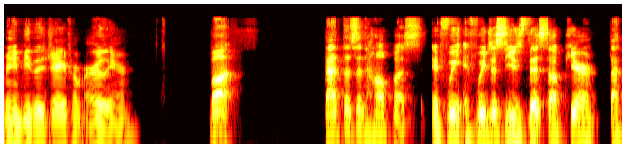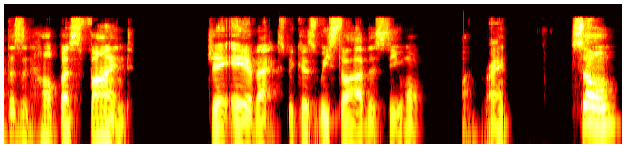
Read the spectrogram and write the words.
maybe the J from earlier. But that doesn't help us. If we if we just use this up here, that doesn't help us find JA of X because we still have this C1, right? So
